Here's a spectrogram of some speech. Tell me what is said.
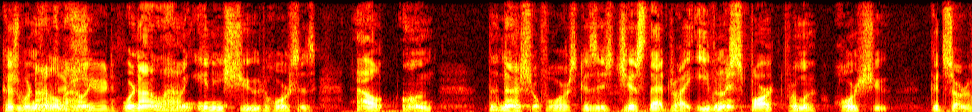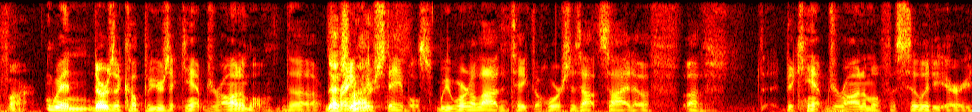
because we're not They're allowing we're not allowing any shoed horses out on the national forest because it's just that dry. Even a spark from a horseshoe could start a fire." When there was a couple years at Camp Geronimo, the That's Wrangler right. stables, we weren't allowed to take the horses outside of of the Camp Geronimo facility area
